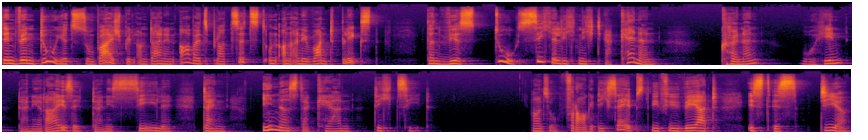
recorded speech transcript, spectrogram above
Denn wenn du jetzt zum Beispiel an deinen Arbeitsplatz sitzt und an eine Wand blickst, dann wirst du sicherlich nicht erkennen können, wohin deine Reise, deine Seele, dein innerster Kern dich zieht. Also frage dich selbst, wie viel wert ist es dir?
